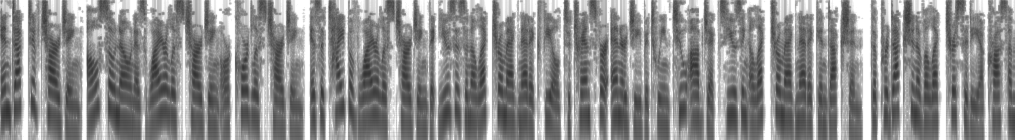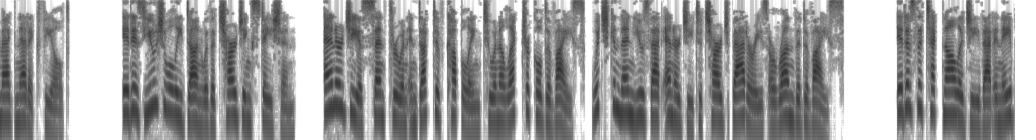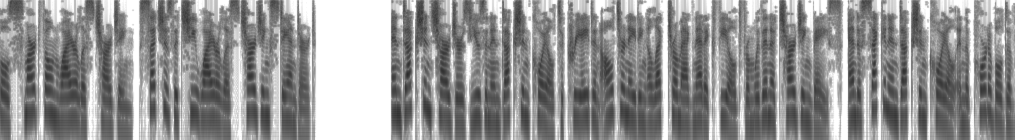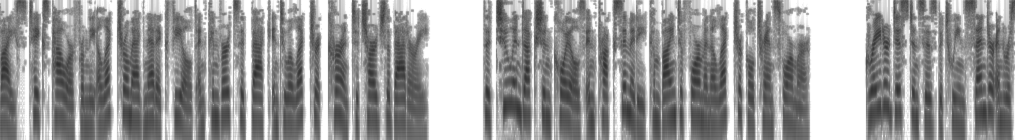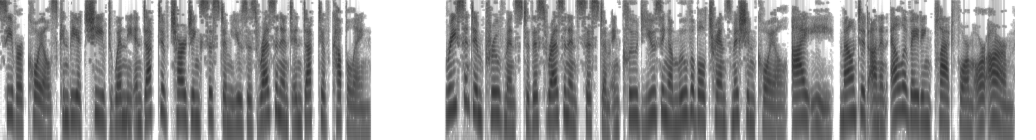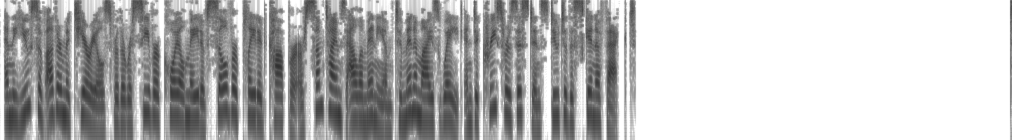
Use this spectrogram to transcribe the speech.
Inductive charging also known as wireless charging or cordless charging is a type of wireless charging that uses an electromagnetic field to transfer energy between two objects using electromagnetic induction, the production of electricity across a magnetic field. It is usually done with a charging station. Energy is sent through an inductive coupling to an electrical device, which can then use that energy to charge batteries or run the device. It is the technology that enables smartphone wireless charging, such as the Qi wireless charging standard. Induction chargers use an induction coil to create an alternating electromagnetic field from within a charging base, and a second induction coil in the portable device takes power from the electromagnetic field and converts it back into electric current to charge the battery. The two induction coils in proximity combine to form an electrical transformer. Greater distances between sender and receiver coils can be achieved when the inductive charging system uses resonant inductive coupling. Recent improvements to this resonant system include using a movable transmission coil i.e., mounted on an elevating platform or arm and the use of other materials for the receiver coil made of silver-plated copper or sometimes aluminium to minimize weight and decrease resistance due to the skin effect.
